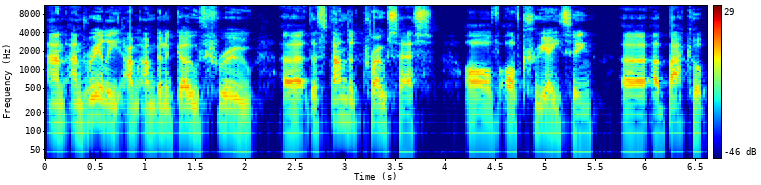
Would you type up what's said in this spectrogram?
And, and really, I'm, I'm going to go through uh, the standard process of, of creating uh, a backup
